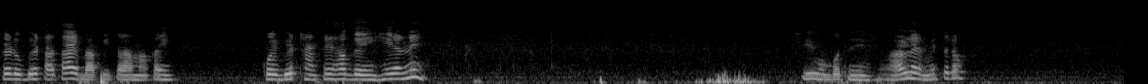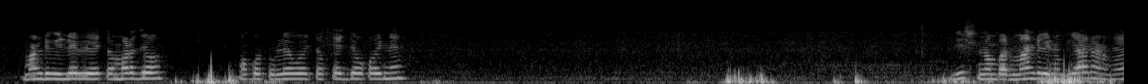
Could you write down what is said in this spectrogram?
ખેડૂત બેઠા થાય, બાકી તો આમાં કંઈ કોઈ બેઠા થઈ હગે હે નહીં. એવું બધું હાલે મિત્રો. માંડવી લેવી હોય તો મળજો, મગોટું લેવું હોય તો કહેજો કોઈને. વીસ નંબર માંડવીનું બિયારણ છે.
